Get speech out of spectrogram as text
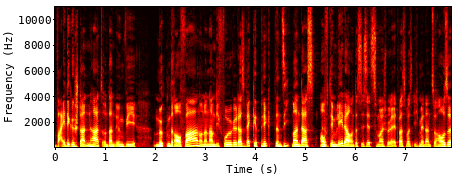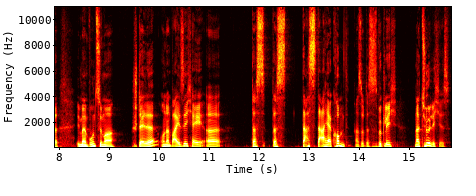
Weide gestanden hat und dann irgendwie Mücken drauf waren und dann haben die Vögel das weggepickt, dann sieht man das auf dem Leder und das ist jetzt zum Beispiel etwas, was ich mir dann zu Hause in meinem Wohnzimmer stelle und dann weiß ich, hey, äh, dass, dass das daher kommt. Also, dass es wirklich natürlich ist.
